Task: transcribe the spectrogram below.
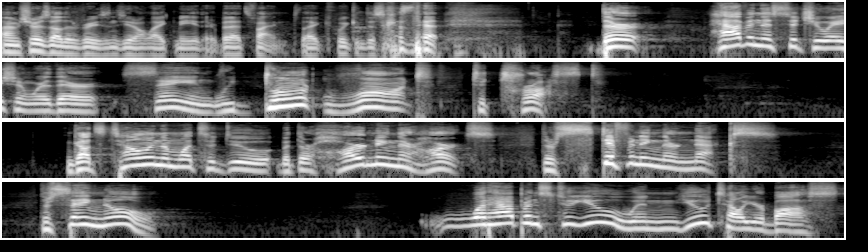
I'm sure there's other reasons you don't like me either, but that's fine. Like, we can discuss that. They're having this situation where they're saying, we don't want to trust. And God's telling them what to do, but they're hardening their hearts they're stiffening their necks. They're saying no. What happens to you when you tell your boss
